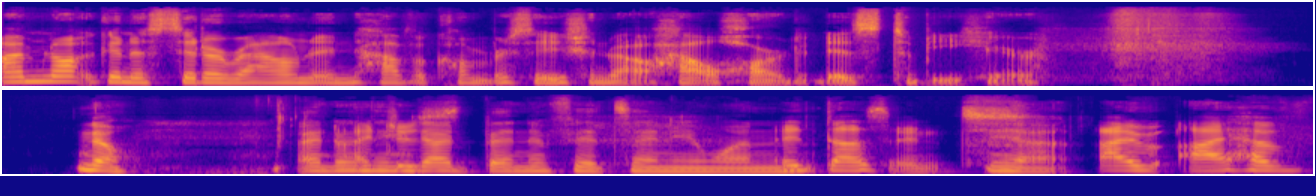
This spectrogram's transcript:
I'm not going to sit around and have a conversation about how hard it is to be here. No. I don't I think just, that benefits anyone. It doesn't. Yeah. I I have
